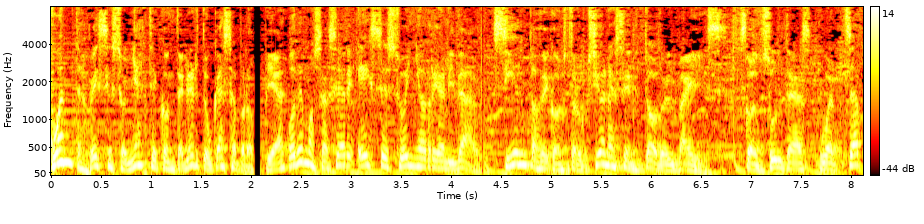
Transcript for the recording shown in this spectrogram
¿Cuántas veces soñaste con tener tu casa propia? Podemos hacer ese sueño realidad. Cientos de construcciones en todo el país. Consultas WhatsApp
